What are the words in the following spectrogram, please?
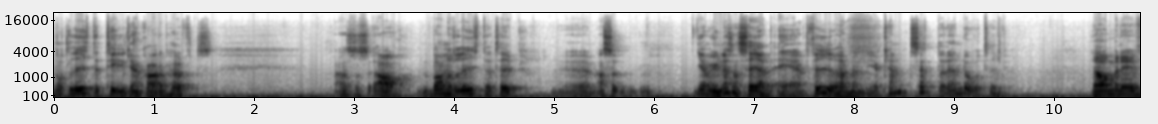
Något litet till kanske hade behövts. Alltså, ja. Bara något litet typ. Eh, Alltså... Jag vill ju nästan säga att det är en fyra men jag kan inte sätta det ändå typ. Ja men det är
